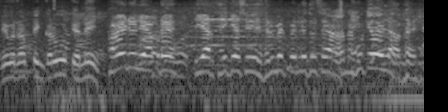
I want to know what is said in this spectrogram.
રિવર રાફ્ટિંગ કરવું કે નહીં? ફાઇનલી આપણે તૈયાર થઈ ગયા છીએ. હેલ્મેટ પહેરી લીધું છે. અને શું કહેવાય લા ભાઈ?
